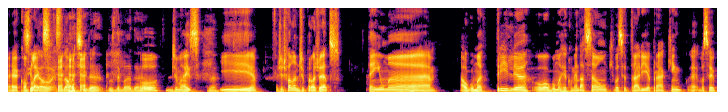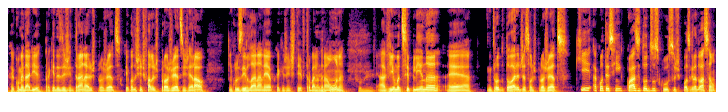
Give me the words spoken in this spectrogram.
é complexo. Senão, senão a rotina nos demanda. Ou demais. Né? E a gente falando de projetos, tem uma alguma trilha ou alguma recomendação que você traria para quem é, você recomendaria para quem deseja entrar na área de projetos? Porque quando a gente fala de projetos em geral, inclusive lá na época que a gente esteve trabalhando é, na UNA, havia uma disciplina é, introdutória de gestão de projetos que acontecia em quase todos os cursos de pós-graduação.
